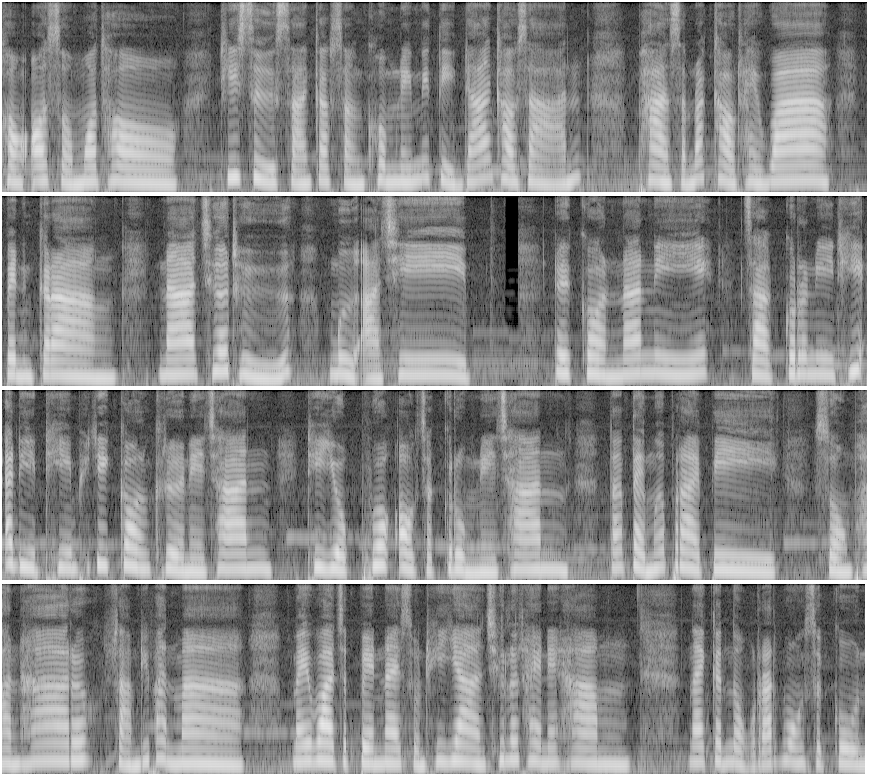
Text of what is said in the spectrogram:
ของอสมท ที่สื่อสารกับสังคมในมิติด้านข่าวสาร ผ่านสำนักข่าวไทยว่า เป็นกลาง น่าเชื่อถือ มืออาชีพ โดยก่อนหน้านี้ จากกรณีที่อดีตทีมพิธีกรเครือเนชั่น ที่ยกพวกออกจากกลุ่มเนชั่น ตั้งแต่เมื่อปลายปี 2503ที่ผ่านมา ไม่ว่าจะเป็นนายสนธิยานชื่อละไทยในธรรม นายกนกรัฐวงศกุล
